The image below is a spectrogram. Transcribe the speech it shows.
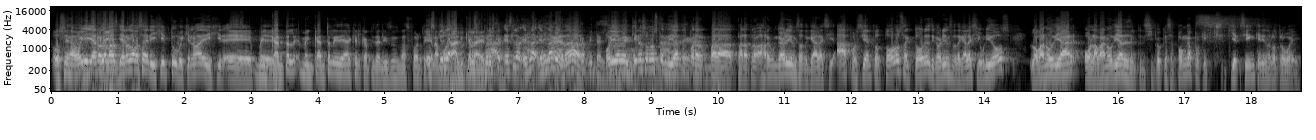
O sea, oye, ya no, la vas, ya no la vas a dirigir tú, güey. ¿Quién la va a dirigir? Eh, Me, eh, encanta, la- me encanta la idea de que el capitalismo es más fuerte que la moral y que la pero es, ética. que es la, verdad. Oye, a ver, ¿quiénes son los nada candidatos para, para, para trabajar con Guardians of the Galaxy? Ah, por cierto, todos los actores de Guardians of the Galaxy 1 y 2 lo van a odiar o la van a odiar desde el principio que se ponga porque siguen queriendo el otro güey.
